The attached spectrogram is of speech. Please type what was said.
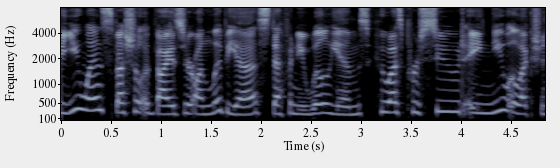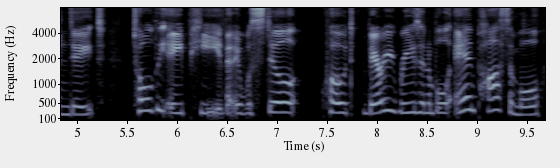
The UN Special Advisor on Libya, Stephanie Williams, who has pursued a new election date, told the AP that it was still quote, very reasonable and possible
